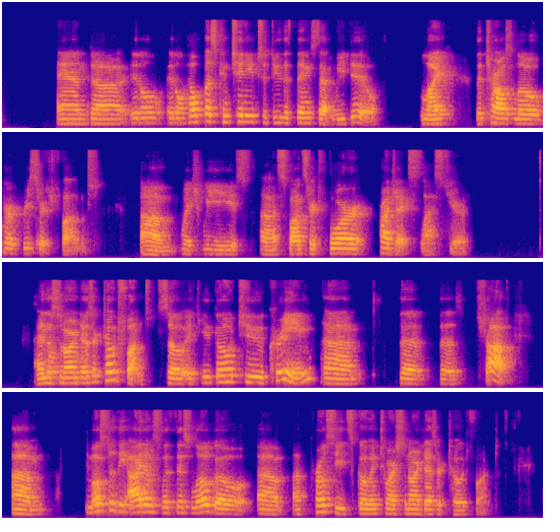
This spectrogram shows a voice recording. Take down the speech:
and uh, it'll it'll help us continue to do the things that we do, like the Charles Lowe Herp Research Fund, um, which we uh, sponsored four projects last year, and the Sonoran Desert Toad Fund. So if you go to Cream, um, the the shop, um, most of the items with this logo uh, uh, proceeds go into our Sonoran Desert Toad Fund.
